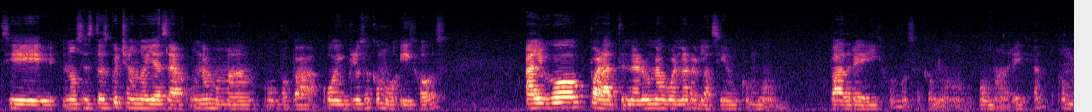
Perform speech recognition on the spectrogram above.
si nos está escuchando ya sea una mamá, un papá o incluso como hijos, algo para tener una buena relación como padre e hijo, o sea, como, o madre e hija, como...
